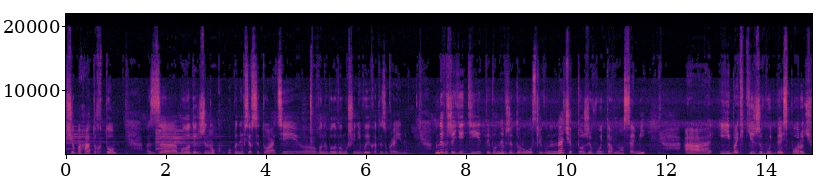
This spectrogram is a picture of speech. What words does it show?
що багато хто з молодих жінок опинився в ситуації, е, вони були вимушені виїхати з України. У них вже є діти, вони вже дорослі, вони начебто живуть давно самі, і батьки живуть десь поруч.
